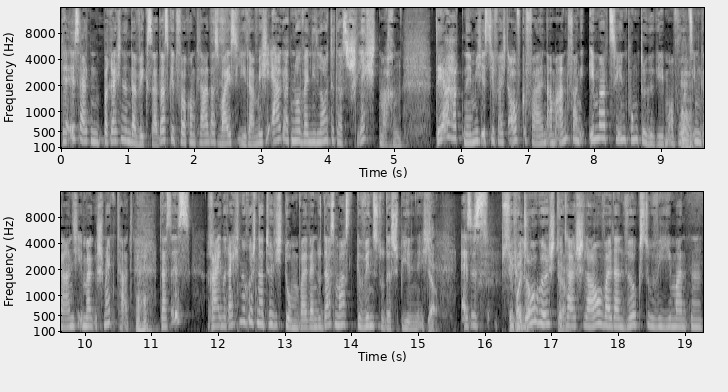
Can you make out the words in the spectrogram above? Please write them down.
der ist halt ein berechnender Wichser. Das geht vollkommen klar, das weiß jeder. Mich ärgert nur, wenn die Leute das schlecht machen. Der hat nämlich, ist dir vielleicht aufgefallen, am Anfang immer zehn Punkte gegeben, obwohl Hm. es ihm gar nicht immer geschmeckt hat. Mhm. Das ist rein rechnerisch natürlich dumm, weil wenn du das machst, gewinnst du das Spiel nicht. Ja. Es ist psychologisch ja. total schlau, weil dann wirkst du wie jemanden,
